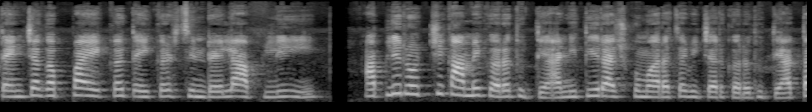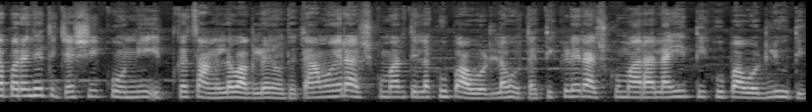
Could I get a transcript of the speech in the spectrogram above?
त्यांच्या गप्पा ऐकत ऐकत सिंड्रेला आपली आपली रोजची कामे करत होती आणि ती राजकुमाराचा विचार करत होती. आतापर्यंत तिच्याशी कोणी इतकं चांगलं वागलं नव्हतं. त्यामुळे राजकुमार तिला खूप आवडला होता. तिकडे राजकुमारालाही ती खूप आवडली होती.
